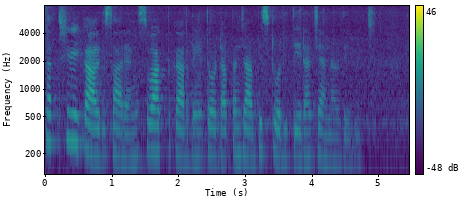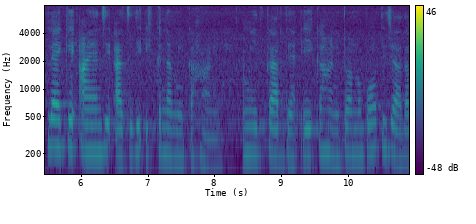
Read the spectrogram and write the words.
ਸਤਿ ਸ਼੍ਰੀ ਅਕਾਲ ਜੀ ਸਾਰਿਆਂ ਨੂੰ। ਸਵਾਗਤ ਕਰਦੇ ਹਾਂ ਤੁਹਾਡਾ ਪੰਜਾਬੀ ਸਟੋਰੀ 13 ਚੈਨਲ ਦੇ ਵਿੱਚ। ਲੈ ਕੇ ਆਇਆ ਜੀ ਅੱਜ ਦੀ ਇੱਕ ਨਵੀਂ ਕਹਾਣੀ। ਉਮੀਦ ਕਰਦੇ ਹਾਂ ਇਹ ਕਹਾਣੀ ਤੁਹਾਨੂੰ ਬਹੁਤ ਹੀ ਜ਼ਿਆਦਾ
